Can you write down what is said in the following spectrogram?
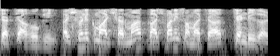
चर्चा होगी। अश्विनी कुमार शर्मा, आकाशवाणी समाचार। चंडीगढ़।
